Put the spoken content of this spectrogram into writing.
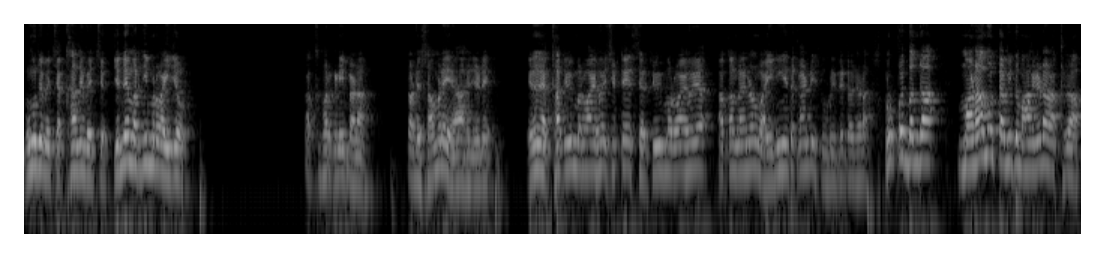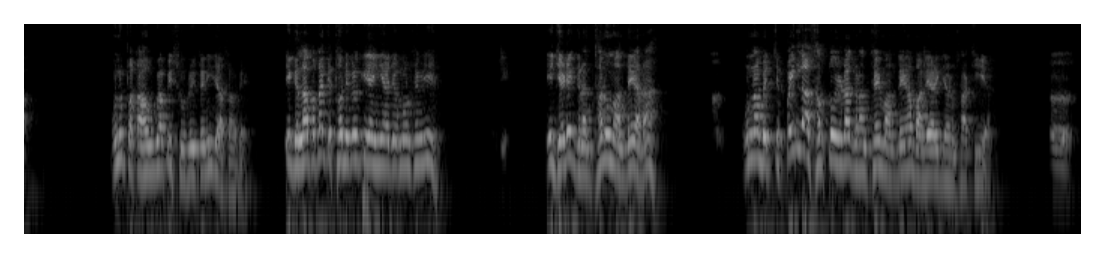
ਮੂੰਹ ਦੇ ਵਿੱਚ ਅੱਖਾਂ ਦੇ ਵਿੱਚ ਜਿੰਨੇ ਮਰਜ਼ੀ ਮਰਵਾਈ ਜਾਓ। ਕੱਖ ਫ਼ਰਕ ਨਹੀਂ ਪੈਣਾ। ਤੁਹਾਡੇ ਸਾਹਮਣੇ ਆ ਇਹ ਜਿਹੜੇ। ਇਹਨਾਂ ਦੇ ਅੱਖਾਂ 'ਚ ਵੀ ਮਰਵਾਏ ਹੋਏ ਛਿੱਟੇ ਸਿਰ 'ਚ ਵੀ ਮਰਵਾਏ ਹੋਏ ਆ। ਅਕਲ ਨਾਲ ਇਹਨਾਂ ਨੂੰ ਆਈ ਨਹੀਂ ਇਹ ਤਾਂ ਕਹਿੰਦੀ ਸੂਰੀ ਤੇ ਚੱਲ ਜਾਣਾ। ਹੁਣ ਕੋਈ ਬੰਦਾ ਮਾੜਾ ਮੋਟਾ ਵੀ ਦਿਮਾਗ ਜਿਹੜਾ ਰੱਖਦਾ ਉਹਨੂੰ ਪਤਾ ਹੋਊਗਾ ਵੀ ਸੂਰੀ ਤੇ ਨਹੀਂ ਜਾ ਸਕਦੇ। ਇਹ ਗੱਲਾਂ ਪਤਾ ਕਿੱਥੋਂ ਨਿਕਲ ਕੇ ਆਈਆਂ ਜਗਮੋਹਨ ਸਿੰਘ ਜੀ। ਇਹ ਜਿਹੜੇ ਗ੍ਰੰਥਾਂ ਨੂੰ ਮੰਨਦੇ ਆ ਨਾ ਉਹਨਾਂ ਵਿੱਚ ਪਹਿਲਾ ਸਭ ਤੋਂ ਜਿਹੜਾ ਗ੍ਰੰਥ ਇਹ ਮੰਨਦੇ ਆ ਬਾਲੇ ਵਾਲੀ ਜਨਮ ਸਾਖੀ ਆ। ਹੂੰ।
